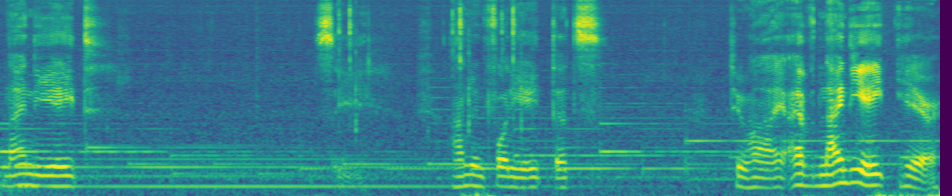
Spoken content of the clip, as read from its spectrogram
98. Let's see. 148, that's too high. I have 98 here.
